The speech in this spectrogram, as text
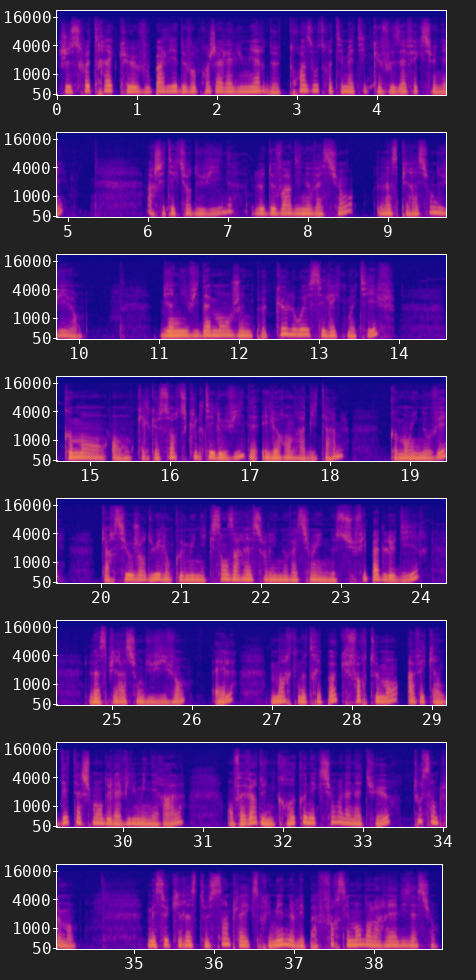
Je souhaiterais que vous parliez de vos projets à la lumière de trois autres thématiques que vous affectionnez. Architecture du vide, le devoir d'innovation, l'inspiration du vivant. Bien évidemment, je ne peux que louer ces leitmotifs. Comment, en quelque sorte, sculpter le vide et le rendre habitable? Comment innover? Car si aujourd'hui l'on communique sans arrêt sur l'innovation, il ne suffit pas de le dire. L'inspiration du vivant, elle, marque notre époque fortement avec un détachement de la ville minérale en faveur d'une reconnexion à la nature, tout simplement. Mais ce qui reste simple à exprimer ne l'est pas forcément dans la réalisation.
